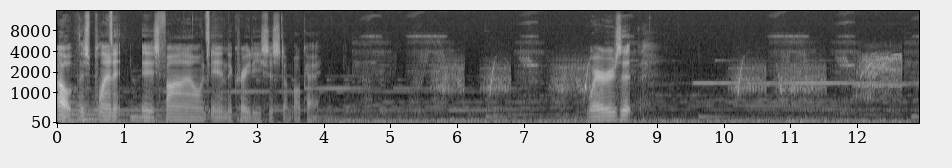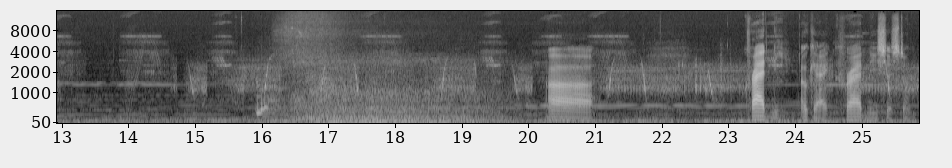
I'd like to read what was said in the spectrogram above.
Oh, this planet is found in the Crady system. Okay. Where is it? Uh... Cradney. Okay, Cradney system.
